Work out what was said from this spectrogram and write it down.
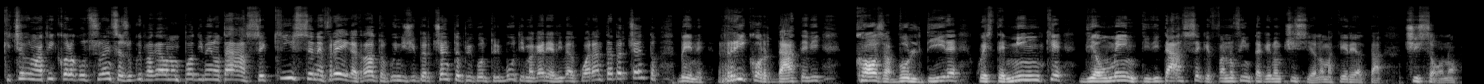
che c'erano una piccola consulenza su cui pagavano un po' di meno tasse, chi se ne frega, tra l'altro 15% più contributi magari arriva al 40%, bene, ricordatevi cosa vuol dire queste minchie di aumenti di tasse che fanno finta che non ci siano, ma che in realtà ci sono.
